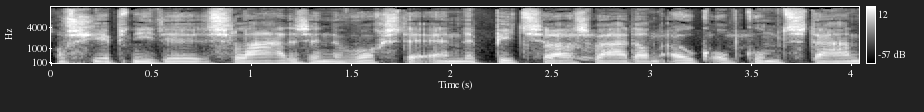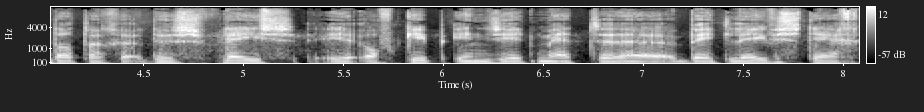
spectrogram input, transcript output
of chips niet, de salades en de worsten en de pizza's... waar dan ook op komt staan dat er dus vlees eh, of kip in zit... met eh beetlevenster.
